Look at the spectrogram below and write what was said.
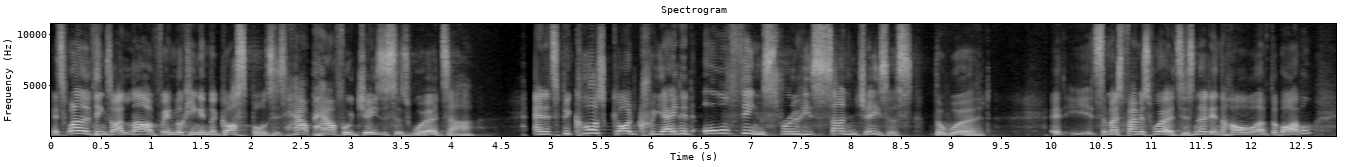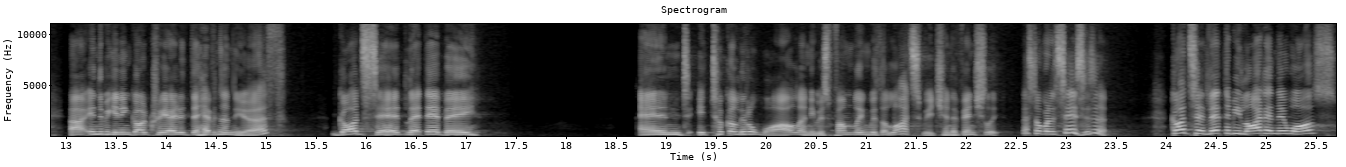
It's one of the things I love when looking in the gospels is how powerful Jesus' words are. And it's because God created all things through his son Jesus, the word. It, it's the most famous words, isn't it, in the whole of the Bible? Uh, in the beginning, God created the heavens and the earth. God said, Let there be. And it took a little while, and he was fumbling with the light switch, and eventually, that's not what it says, is it? God said, Let there be light, and there was.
